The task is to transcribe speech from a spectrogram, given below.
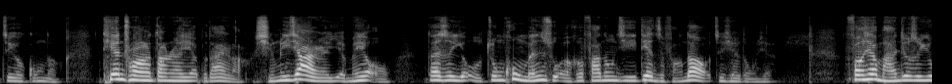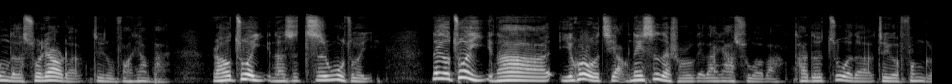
这个功能。天窗当然也不带了，行李架也没有，但是有中控门锁和发动机电子防盗这些东西。方向盘就是用的塑料的这种方向盘，然后座椅呢是织物座椅，那个座椅呢一会儿我讲内饰的时候给大家说吧，它的做的这个风格，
